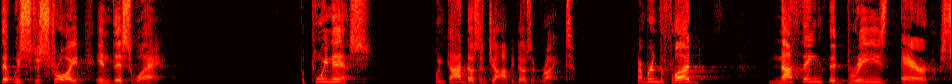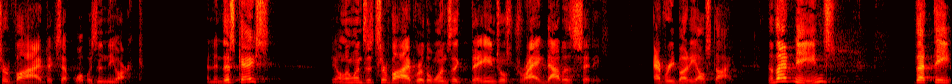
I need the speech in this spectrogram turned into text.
that was destroyed in this way. The point is, when God does a job, He does it right. Remember in the flood? Nothing that breathed air survived except what was in the ark. And in this case, the only ones that survived were the ones that the angels dragged out of the city. Everybody else died. Now that means that the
